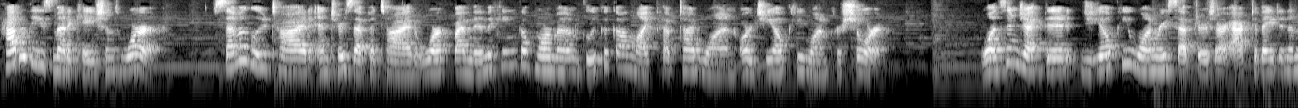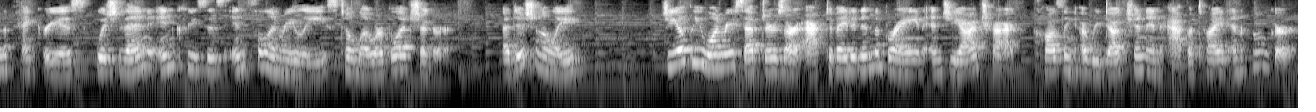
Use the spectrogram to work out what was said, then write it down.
How do these medications work? Semaglutide and tirzepatide work by mimicking the hormone glucagon-like peptide 1 or GLP-1 for short. Once injected, GLP-1 receptors are activated in the pancreas, which then increases insulin release to lower blood sugar. Additionally, GLP-1 receptors are activated in the brain and GI tract, causing a reduction in appetite and hunger.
